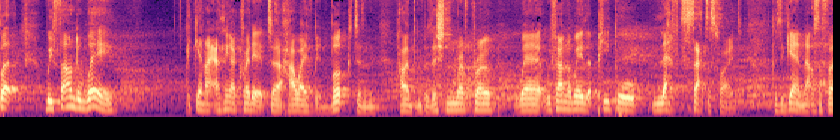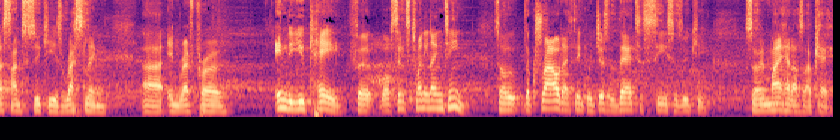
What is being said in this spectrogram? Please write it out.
But we found a way. Again, I, I think I credit it to how I've been booked and how I've been positioned in Rev Pro, where we found a way that people left satisfied. Because again, that was the first time Suzuki is wrestling uh, in Rev Pro in the UK for well since 2019. So the crowd, I think, were just there to see Suzuki. So in my head, I was like, okay,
